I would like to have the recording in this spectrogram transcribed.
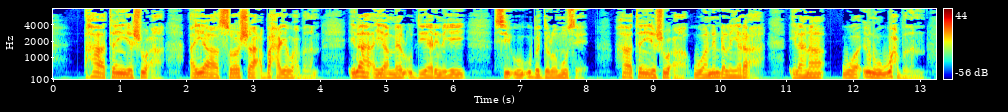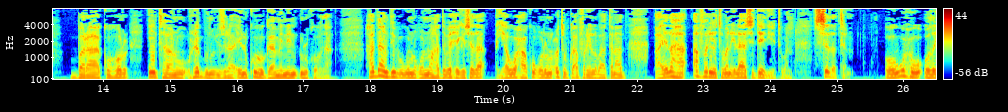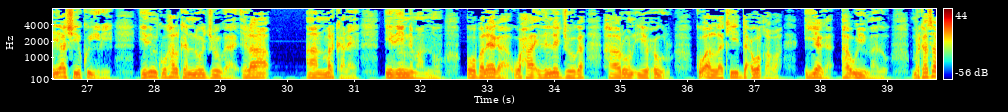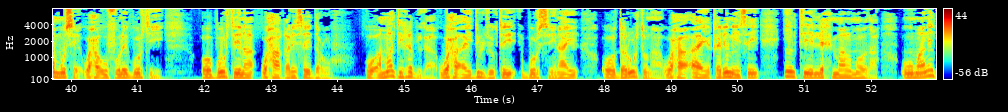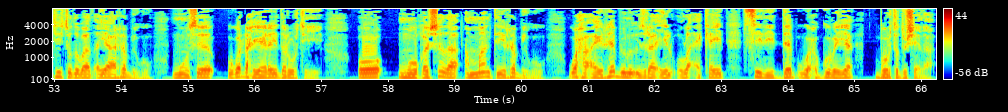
Haatan yeshuuca ayaa soo shaac baxaya wax badan ilaah ayaa meel u diyaarinayay si uu u beddelo muuse. Haatan yeshuuca waa nin dhallinyaro ah. Ilaahna waa inuu wax badan baraa ka hor intaanu reer binu israa'iil ku hogaaminin dhulkooda. Haddaan dib ugu noqonno haddaba xigashada ayaa waxaa ku qoran cutubka afar iyo labaatanaad aayadaha afar iyo toban ilaa siddeed iyo toban. Sida tan oo wuxuu odayaashii ku yidhi idinku halkan noo jooga ilaa aan mar kale idiin nimaadno. Oo baleega waxaa idinla jooga haaruun iyo xuur ku alla kii dacwo qaba iyaga ha u yimaado. Markaasaa muuse waxa uu fuulay buurtii oo buurtiina waxaa qarisay daruur. Oo ammaantii rabbiga waxa ay dul joogtay buur siinaay oo daruurtuna waxa ay qarinaysay intii lix maalmooda. Oo maalintii toddobaad ayaa rabbigu muuse uga dhex yeedhay daruurtii oo muuqashada ammaantii rabbigu waxa ay reer binu israa'iil ula ekayd sidii deb waxgubaya buurta dusheeda.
